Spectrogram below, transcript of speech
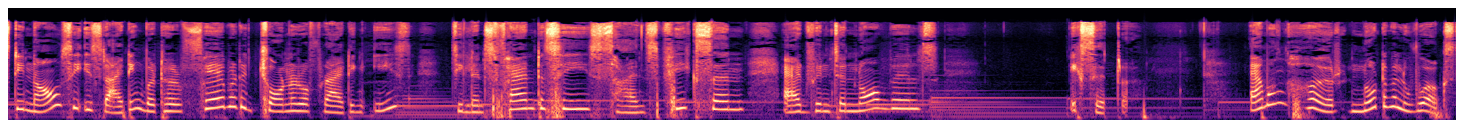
still now she is writing but her favorite genre of writing is children's fantasy science fiction adventure novels etc among her notable works,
